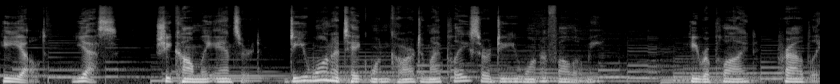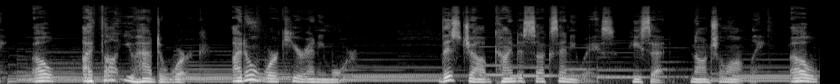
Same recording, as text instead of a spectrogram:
he yelled. Yes, she calmly answered. Do you want to take one car to my place or do you want to follow me? He replied, proudly. Oh, I thought you had to work. I don't work here anymore. This job kinda sucks, anyways, he said, nonchalantly. Oh,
